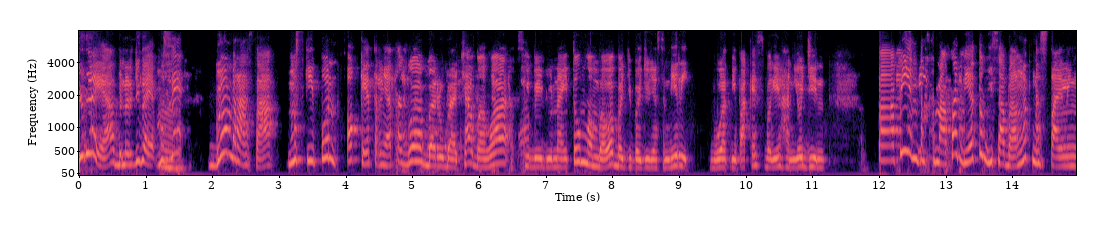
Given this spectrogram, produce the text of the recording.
juga ya, bener juga ya. Maksudnya gue merasa meskipun oke ternyata gue baru baca bahwa si Beduna itu membawa baju-bajunya sendiri buat dipakai sebagai Han Yojin. Tapi entah kenapa dia tuh bisa banget nge-styling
